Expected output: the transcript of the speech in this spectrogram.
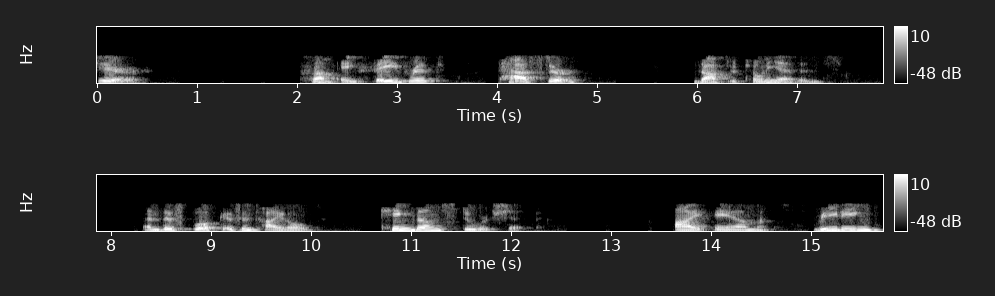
share from a favorite pastor, Dr. Tony Evans, and this book is entitled Kingdom Stewardship. I am reading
